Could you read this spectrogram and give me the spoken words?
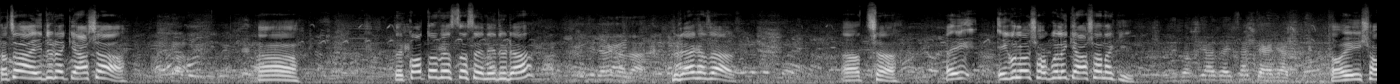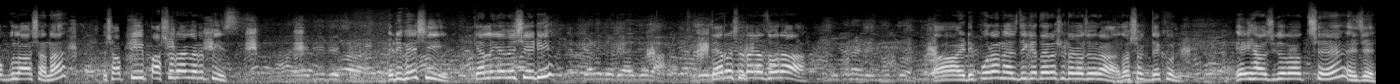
চাচা, এই দুটা কি আসা হ্যাঁ। তো কত ব্যস্ত আছেন এই দুটা দুটা এক হাজার। আচ্ছা। এই, এগুলো সবগুলো কি আসা নাকি? ও, এই সবগুলো আসা না? সবটি পাঁচশো টাকা করে পিস এটি বেশি। কে লেগে বেশি এটি? তেরোশো টাকা জোড়া। এটি পুরান হাঁস দিকে তেরোশো টাকা জোড়া। দর্শক দেখুন এই হাঁসগুলো হচ্ছে এই যে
